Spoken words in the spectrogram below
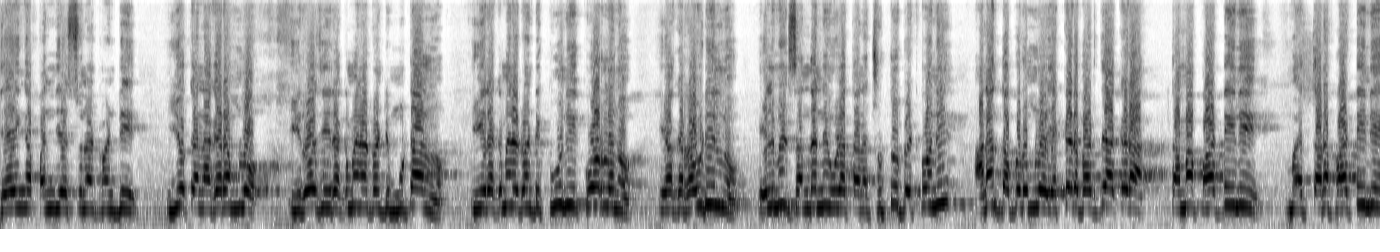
ధ్యేయంగా పనిచేస్తున్నటువంటి ఈ యొక్క నగరంలో ఈరోజు ఈ రకమైనటువంటి ముఠాలను ఈ రకమైనటువంటి కూని కోర్లను ఈ యొక్క రౌడీలను ఎలిమెంట్స్ అందరినీ కూడా తన చుట్టూ పెట్టుకొని అనంతపురంలో ఎక్కడ పడితే అక్కడ తమ పార్టీని తన పార్టీని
